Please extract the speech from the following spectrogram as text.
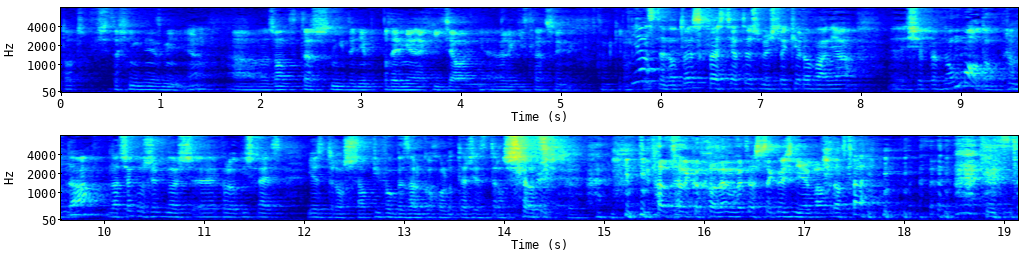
to oczywiście to się nigdy nie zmieni, nie? A rząd też nigdy nie podejmie jakichś działań e, legislacyjnych w tym kierunku. Jasne, no to jest kwestia też, myślę, kierowania y, się pewną modą, prawda? Dlaczego żywność y, ekologiczna jest, jest droższa? Piwo bez alkoholu też jest droższe od Oczywiście. piwa z alkoholem, chociaż czegoś nie ma, prawda? więc,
